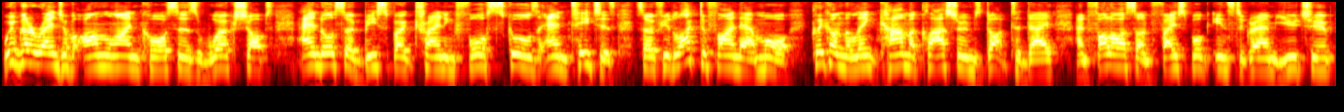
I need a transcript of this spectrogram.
We've got a range of online courses, workshops, and also bespoke training for schools and teachers. So if you'd like to find out more, click on the link calmerclassrooms.today and follow us on Facebook, Instagram, YouTube,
